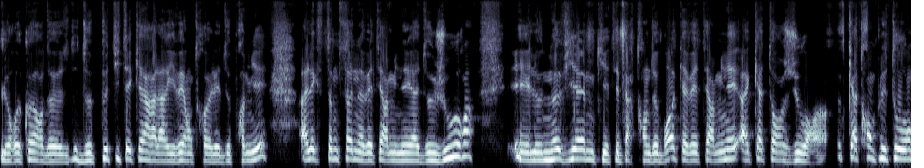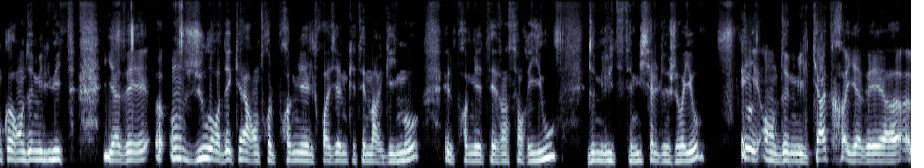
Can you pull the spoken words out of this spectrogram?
le record de, de, petit écart à l'arrivée entre les deux premiers. Alex Thompson avait terminé à deux jours et le neuvième, qui était Bertrand de Broc, avait terminé à 14 jours. Quatre ans plus tôt, encore en 2008, il y avait 11 euh, jours d'écart entre le premier et le troisième, qui était Marc Guillemot, et le premier était Vincent Rioux. 2008, c'était Michel de Joyaux. Et en 2004, il y avait euh,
